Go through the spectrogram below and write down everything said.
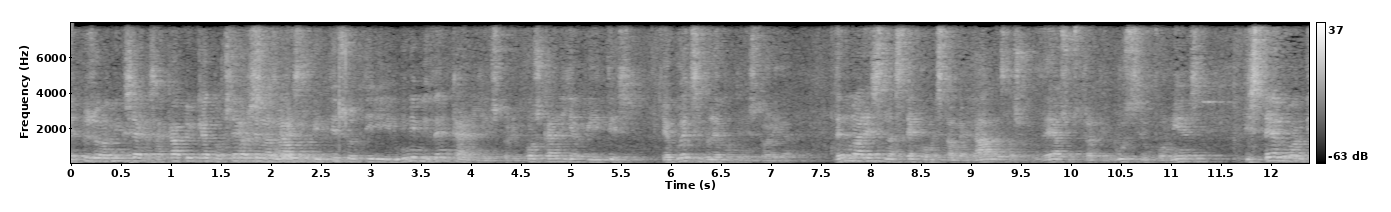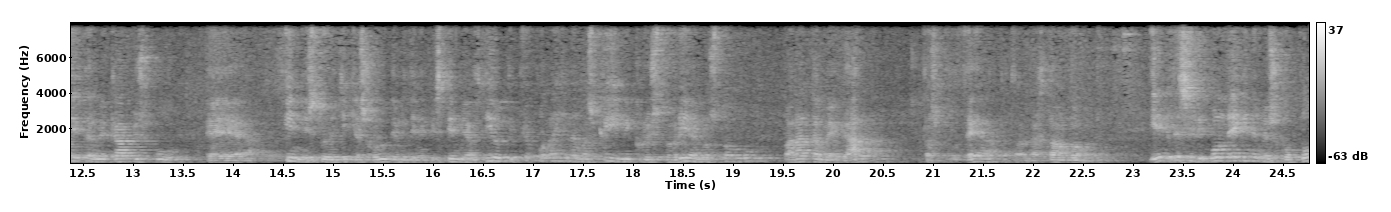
Ελπίζω να μην ξέχασα κάποιον και αν το ξέχασα ένα μεγάλο ποιητή ότι η μνήμη δεν κάνει για ιστορικό, κάνει για ποιητής. Και εγώ έτσι βλέπω την ιστορία. Δεν μου αρέσει να στέκομαι στα μεγάλα, στα σπουδαία, στους στρατηγούς, στις συμφωνίες. Πιστεύω αντίθετα με κάποιους που ε, είναι ιστορικοί και ασχολούνται με την επιστήμη αυτή, ότι πιο πολλά έχει να μας πει η μικροϊστορία ενός τόπου παρά τα μεγάλα, τα σπουδαία, τα τρανταχτά ονόματα. Η έκθεση λοιπόν έγινε με σκοπό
